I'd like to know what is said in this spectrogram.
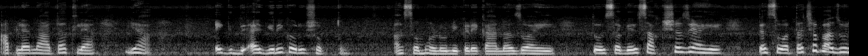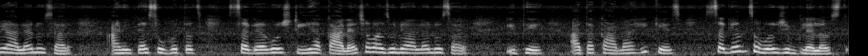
आपल्या नात्यातल्या या एक ॲग्री करू शकतो. असं म्हणून इकडे काना जो आहे तो सगळे साक्ष जे आहे त्या स्वतःच्या बाजूने आल्यानुसार आणि त्यासोबतच सगळ्या गोष्टी ह्या कानाच्या बाजूने आल्यानुसार इथे आता काना ही केस सगळ्यांसमोर जिंकलेला असतो.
